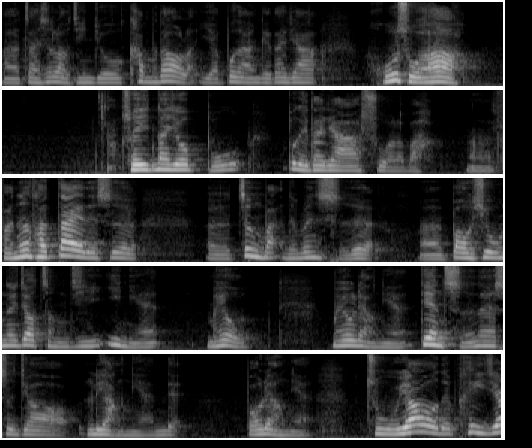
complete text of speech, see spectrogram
啊，暂时老金就看不到了，也不敢给大家。胡说啊，所以那就不不给大家说了吧。啊，反正它带的是呃正版的 Win 十，呃保修呢叫整机一年，没有没有两年。电池呢是叫两年的，保两年。主要的配件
